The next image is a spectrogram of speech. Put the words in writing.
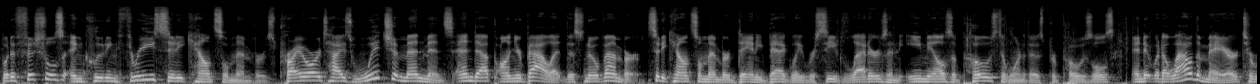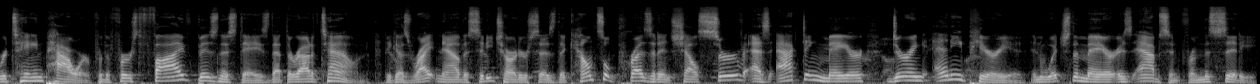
but officials, including three city council members, prioritize which amendments end up on your ballot this November. City council member Danny Begley received letters and emails opposed to one of those proposals, and it would allow the mayor to retain power for the first five business days that they're out of town. Because right now, the city charter says the council president shall serve as acting mayor during any period in which the mayor is absent from the city.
